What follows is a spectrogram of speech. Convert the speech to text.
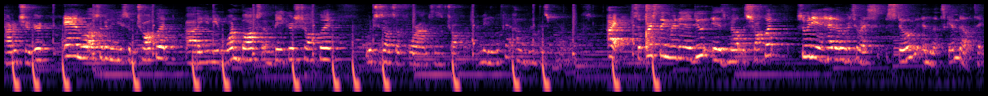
powdered sugar and we're also going to need some chocolate. Uh, you need one box of baker's chocolate, which is also four ounces of chocolate. I mean, look at how good this bar looks. All right, so first thing we're gonna do is melt this chocolate. So we need to head over to my stove and let's get melting.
